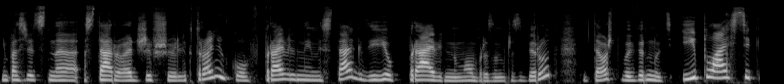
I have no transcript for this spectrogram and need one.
непосредственно старую отжившую электронику в правильные места, где ее правильным образом разберут, для того, чтобы вернуть и пластик,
